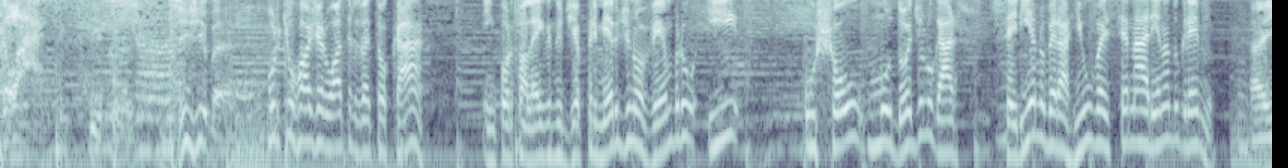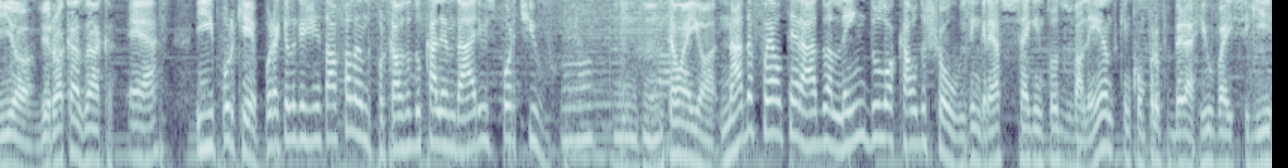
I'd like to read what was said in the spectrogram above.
Clássicos. Gigiba. Porque o Roger Waters vai tocar em Porto Alegre no dia 1 de novembro e o show mudou de lugar. Seria no Beira Rio, vai ser na Arena do Grêmio. Aí, ó, virou a casaca. É. E por quê? Por aquilo que a gente estava falando, por causa do calendário esportivo. Uhum. Então aí, ó, nada foi alterado além do local do show. Os ingressos seguem todos valendo. Quem comprou pro Beira Rio vai seguir,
